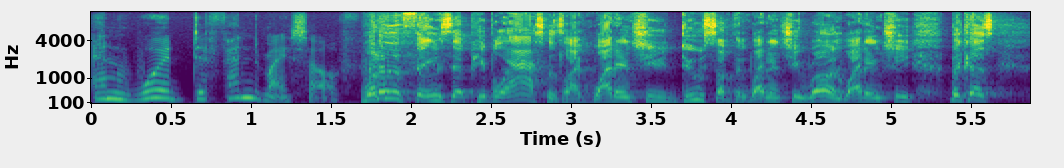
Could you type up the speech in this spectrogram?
and would defend myself. One of the things that people ask is like, why didn't she do something? Why didn't she run? Why didn't she? Because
